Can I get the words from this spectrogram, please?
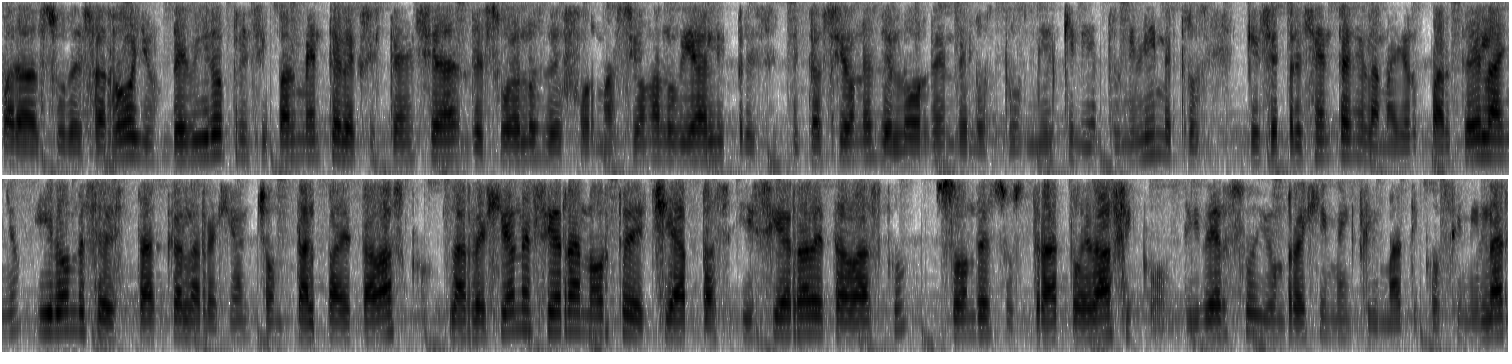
para su desarrollo, debido principalmente a la existencia de suelos de formación aluvial y precipitaciones del orden de los 2.500 milímetros, que se presentan en la mayor parte del año y donde se destaca la región Chontalpa de Tabasco. Las regiones Sierra Norte de Chiapas y Sierra de Tabasco son de sustrato edáfico diverso y un régimen climático similar,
